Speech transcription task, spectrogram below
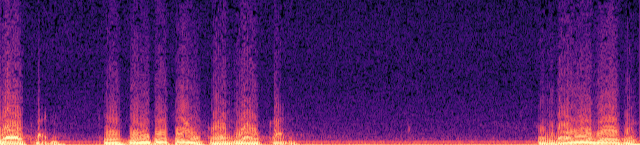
เดียวกันถือศีลที่เท่าตัวเดียวกันผมได้ไม่ดีกับ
